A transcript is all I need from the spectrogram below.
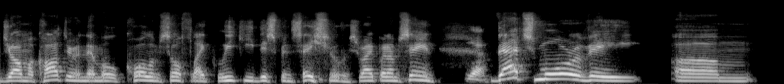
John MacArthur and them will call himself like leaky dispensationalist, right? But I'm saying, yeah, that's more of a um,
